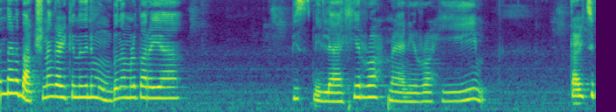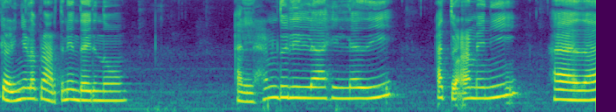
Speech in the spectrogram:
എന്താണ് ഭക്ഷണം കഴിക്കുന്നതിന് മുമ്പ് നമ്മൾ പറയുക ബിസ്മില്ലാഹിർ റഹ്മാനിർ റഹീം കഴിച്ചു കഴിഞ്ഞുള്ള പ്രാർത്ഥന എന്തായിരുന്നു? അൽഹംദുലില്ലാഹില്ലദി അത്അമനി هذا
